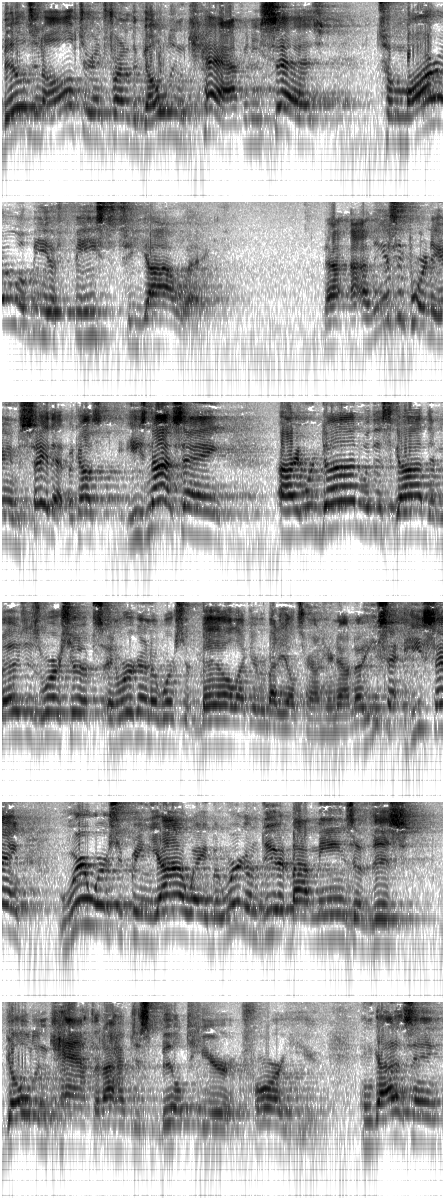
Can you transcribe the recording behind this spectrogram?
builds an altar in front of the golden calf and he says, Tomorrow will be a feast to Yahweh. Now, I think it's important to hear him say that because he's not saying, all right, we're done with this God that Moses worships, and we're going to worship Baal like everybody else around here now. No, he's, he's saying we're worshiping Yahweh, but we're going to do it by means of this golden calf that I have just built here for you. And God is saying,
